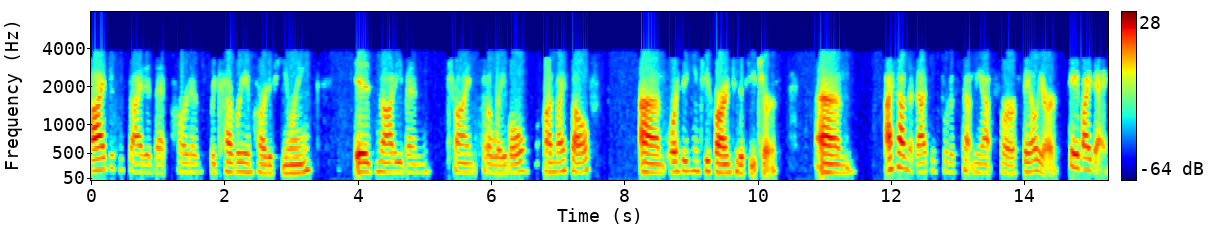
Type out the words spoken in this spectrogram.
I just decided that part of recovery and part of healing is not even trying to put a label on myself um, or thinking too far into the future. Um, I found that that just sort of set me up for failure day by day.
